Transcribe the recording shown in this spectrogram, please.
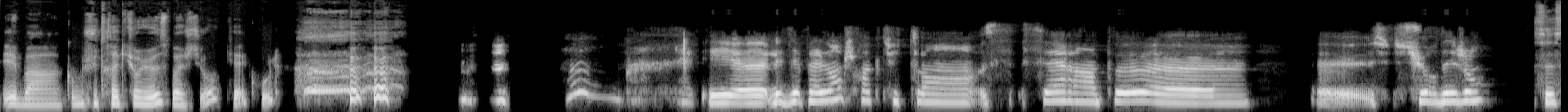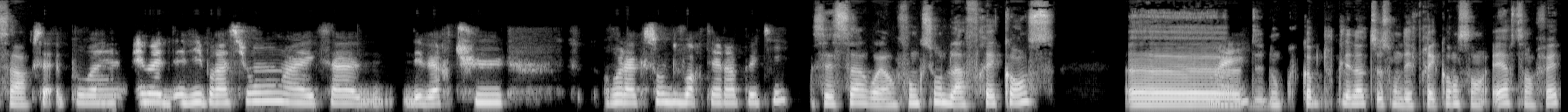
Et ben, comme je suis très curieuse, bah, je dis ok, cool. Et euh, les diapasons, je crois que tu t'en sers un peu euh, euh, sur des gens. C'est ça. Pour émettre des vibrations avec ça, des vertus relaxantes, voire thérapeutiques. C'est ça, ouais. En fonction de la fréquence. donc, comme toutes les notes, ce sont des fréquences en hertz, en fait.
